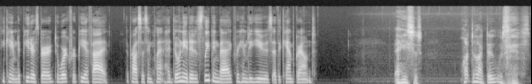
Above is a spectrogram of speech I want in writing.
He came to Petersburg to work for PFI. The processing plant had donated a sleeping bag for him to use at the campground. And he says, What do I do with this?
